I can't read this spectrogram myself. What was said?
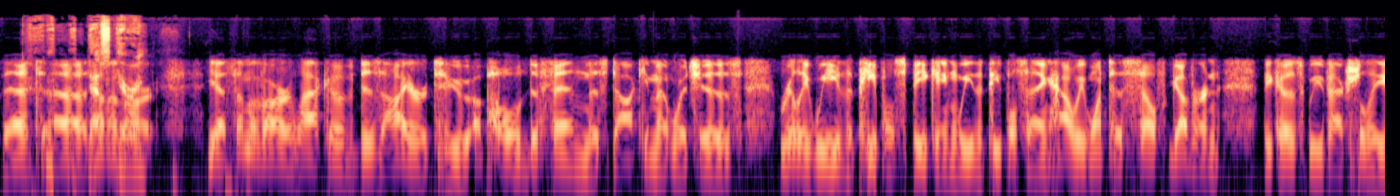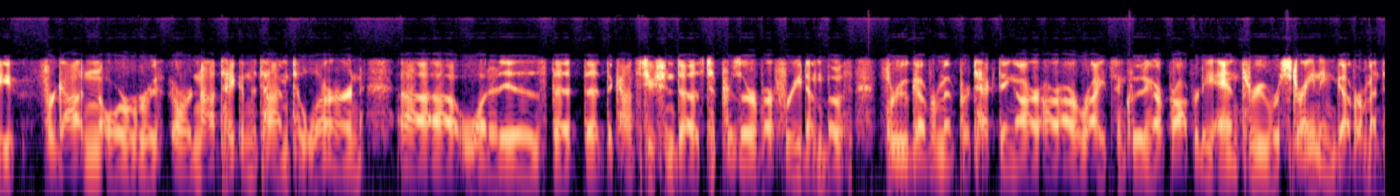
That uh, That's some scary. of our yeah, some of our lack of desire to uphold, defend this document, which is really we the people speaking, we the people saying how we want to self-govern, because we've actually forgotten or or not taken the time to learn uh, uh, what it is that, that the Constitution does to preserve our freedom, both through government protecting our, our, our rights, including our property, and through restraining government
